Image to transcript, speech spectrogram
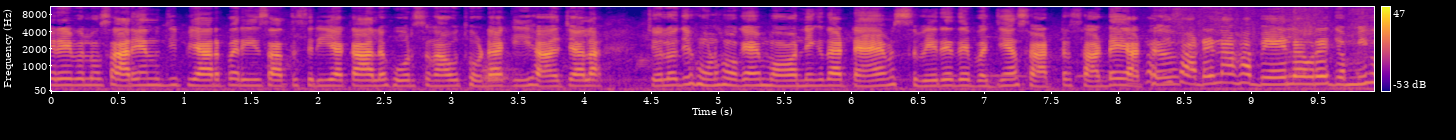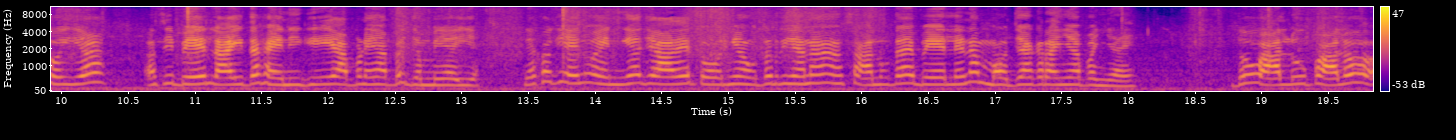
ਮੇਰੇ ਵੱਲੋਂ ਸਾਰਿਆਂ ਨੂੰ ਜੀ ਪਿਆਰ ਭਰੀ ਸਤਿ ਸ੍ਰੀ ਅਕਾਲ। ਹੋਰ ਸੁਣਾਓ ਤੁਹਾਡਾ ਕੀ ਹਾਲ ਚਾਲ ਆ? ਚਲੋ ਜੀ ਹੁਣ ਹੋ ਗਿਆ ਮਾਰਨਿੰਗ ਦਾ ਟਾਈਮ ਸਵੇਰੇ ਦੇ ਵੱਜਿਆ 7 8:30 ਸਾਡੇ ਨਾਲ ਆਹ ਬੇਲ ਉਰੇ ਜੰਮੀ ਹੋਈ ਆ। ਅਸੀਂ ਬੇਲ ਲਾਈ ਤਾਂ ਹੈ ਨਹੀਂ ਗਈ ਆਪਣੇ ਆਪੇ ਜੰਮੇ ਆਈ ਆ। ਦੇਖੋ ਜੀ ਇਹਨੂੰ ਇੰਨੀਆਂ ਜ਼ਿਆਦਾ ਤੋਰੀਆਂ ਉਤਰਦੀਆਂ ਨਾ ਸਾਨੂੰ ਤਾਂ ਇਹ ਬੇਲ ਨੇ ਨਾ ਮੌਜਾਂ ਕਰਾਈਆਂ ਪਈਆਂ ਏ। ਦੋ ਆਲੂ ਪਾ ਲਓ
